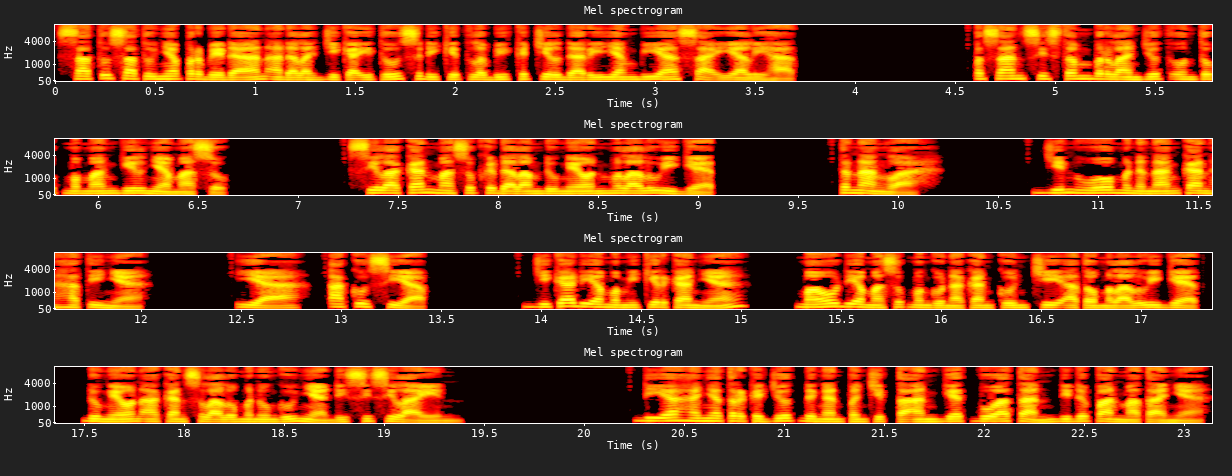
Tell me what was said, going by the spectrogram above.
Satu-satunya perbedaan adalah jika itu sedikit lebih kecil dari yang biasa ia lihat. Pesan sistem berlanjut untuk memanggilnya masuk. Silakan masuk ke dalam Dungeon melalui gate. Tenanglah. Jin Wo menenangkan hatinya. Ya, aku siap. Jika dia memikirkannya, mau dia masuk menggunakan kunci atau melalui gate, Dungeon akan selalu menunggunya di sisi lain. Dia hanya terkejut dengan penciptaan gate buatan di depan matanya.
